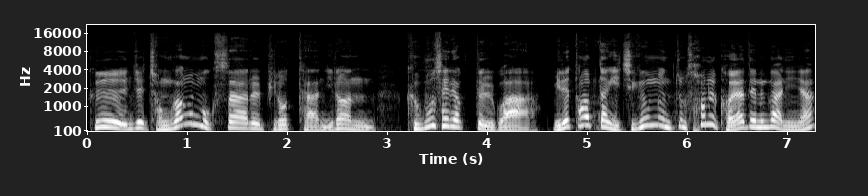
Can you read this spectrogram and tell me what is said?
그 이제 정광훈 목사를 비롯한 이런 극우 세력들과 미래통합당이 지금은 좀 선을 그어야 되는 거 아니냐?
